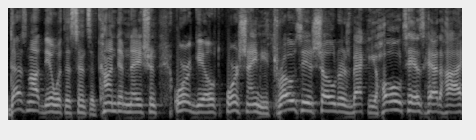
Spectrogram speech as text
does not deal with a sense of condemnation or guilt or shame. He throws his shoulders back, he holds his head high,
